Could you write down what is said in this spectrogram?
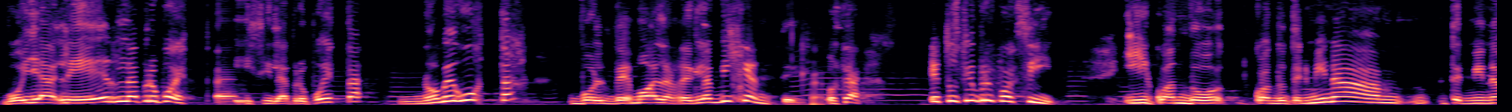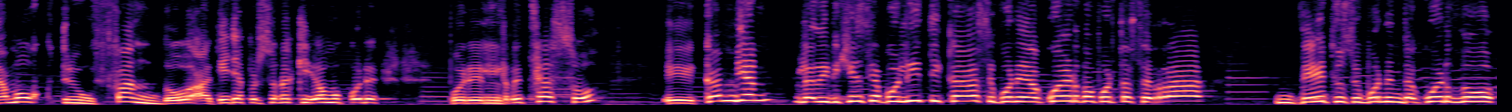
Voy a leer la propuesta y si la propuesta no me gusta, volvemos a las reglas vigentes. Claro. O sea, esto siempre fue así. Y cuando, cuando termina, terminamos triunfando, aquellas personas que íbamos por, por el rechazo, eh, cambian la dirigencia política, se pone de acuerdo a puerta cerrada. De hecho, se ponen de acuerdo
